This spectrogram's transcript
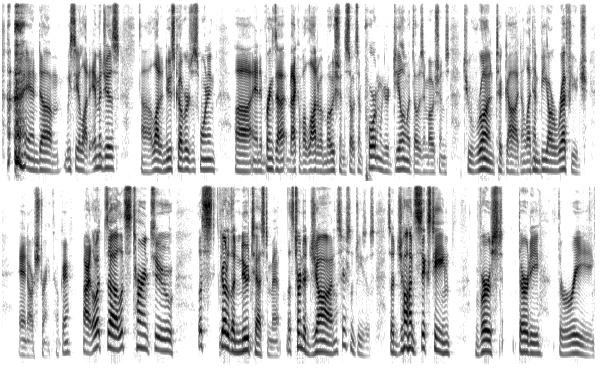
and um, we see a lot of images, uh, a lot of news coverage this morning, uh, and it brings that back of a lot of emotions. So it's important when you're dealing with those emotions to run to God and let Him be our refuge and our strength. Okay. All right. Let's uh, let's turn to let's go to the New Testament. Let's turn to John. Let's hear some Jesus. So John 16, verse 33.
